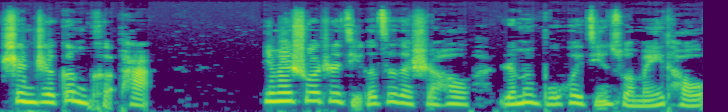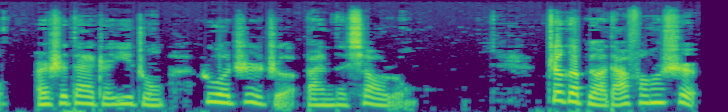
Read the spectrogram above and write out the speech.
甚至更可怕，因为说这几个字的时候，人们不会紧锁眉头，而是带着一种弱智者般的笑容。这个表达方式，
